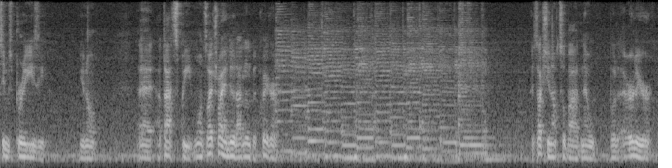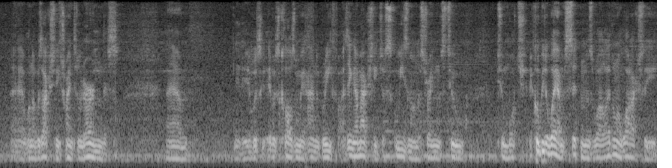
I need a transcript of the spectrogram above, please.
Seems pretty easy, you know, uh, at that speed. Once I try and do that a little bit quicker, it's actually not so bad now. But earlier, uh, when I was actually trying to learn this, um, it, it was it was causing me hand grief. I think I'm actually just squeezing on the strings too too much. It could be the way I'm sitting as well. I don't know what actually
